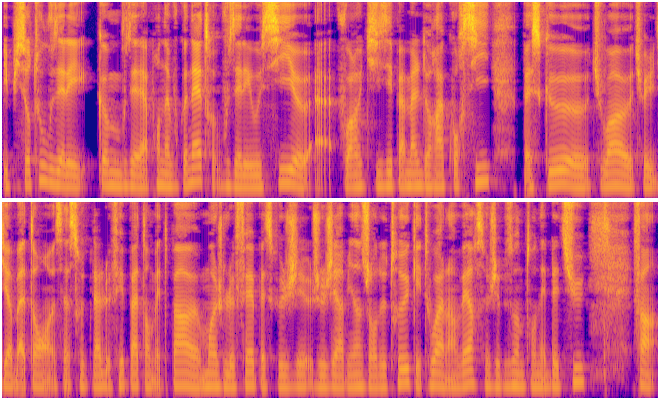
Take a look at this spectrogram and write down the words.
Et puis surtout, vous allez, comme vous allez apprendre à vous connaître, vous allez aussi euh, pouvoir utiliser pas mal de raccourcis parce que euh, tu vois, tu vas lui dire bah attends, ça ce truc-là le fais pas, t'embête pas, euh, moi je le fais parce que je, gère bien ce genre de truc et toi à l'inverse, j'ai besoin de ton aide là-dessus. Enfin,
